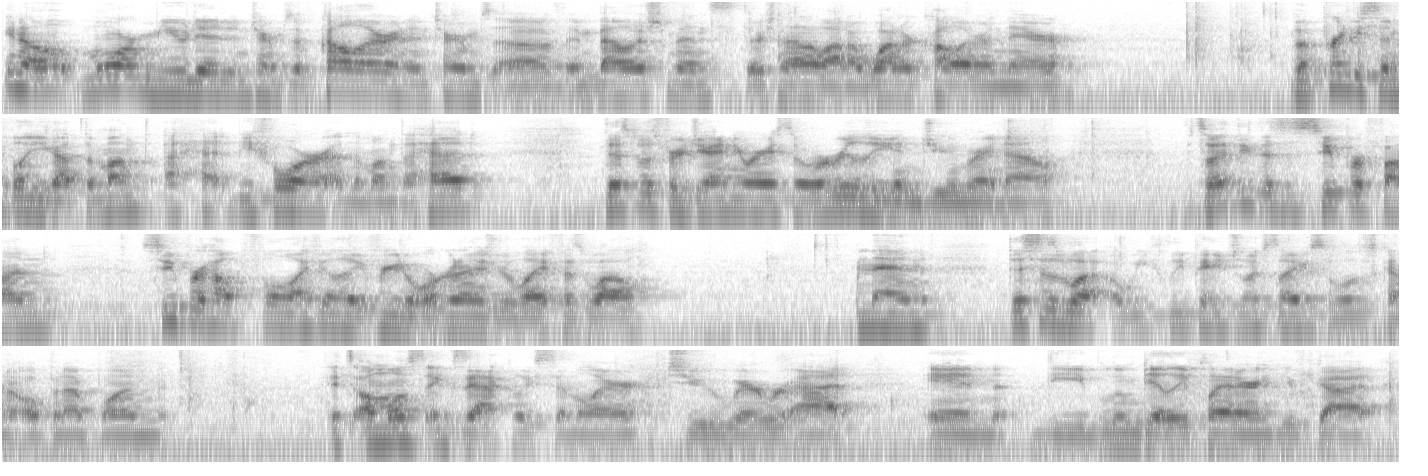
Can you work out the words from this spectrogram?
you know, more muted in terms of color and in terms of embellishments. There's not a lot of watercolor in there. But pretty simple, you got the month ahead before and the month ahead. This was for January, so we're really in June right now. So I think this is super fun, super helpful, I feel like for you to organize your life as well. And then this is what a weekly page looks like, so we'll just kind of open up one. It's almost exactly similar to where we're at in the Bloom Daily Planner. You've got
